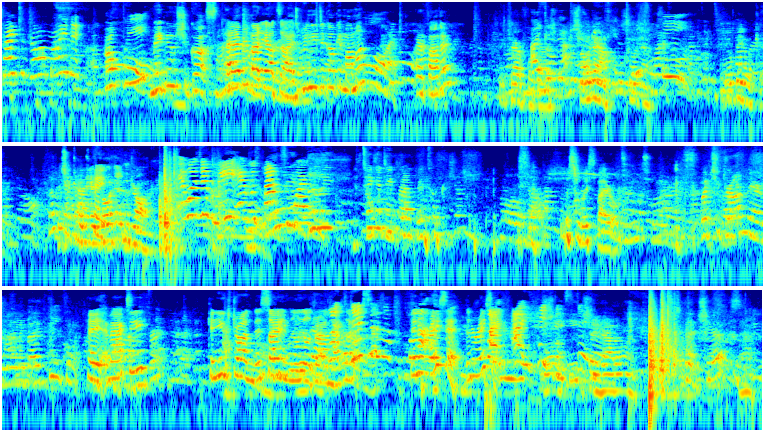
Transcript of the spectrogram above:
Trying to draw mine. Oh, maybe we should go outside. everybody outside. Do we need to go get Mama? Or Father? Be careful, guys. Slow down, slow down. You'll be okay. It's okay, go ahead and draw. This really spiraled. What you drawing there, Lilybug? Hey, Maxie? Can you draw on this side and Lily will draw on that side? Then erase it. Then erase it. I hate this thing.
